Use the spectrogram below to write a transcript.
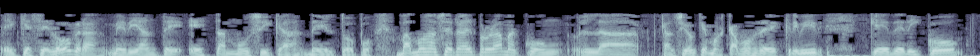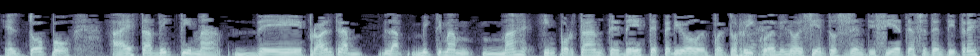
eh, que se logra mediante esta música del topo. Vamos a cerrar el programa con la canción que acabamos de escribir que dedicó el topo a esta víctima de probablemente la, víctima más importante de este periodo en Puerto Rico de 1967 a 73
